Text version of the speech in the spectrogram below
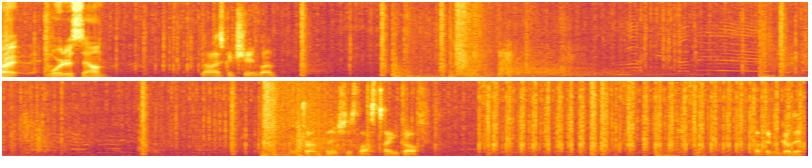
Alright, mortar's down. Nice, good shooting, man. I'll try and finish this last tank off. I think we got it.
